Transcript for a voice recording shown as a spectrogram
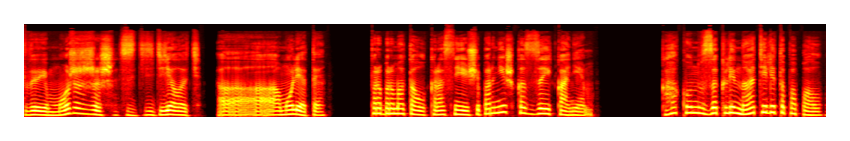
ты, можешь сделать а, амулеты?» пробормотал краснеющий парнишка с заиканием. «Как он в заклинатели-то попал?»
